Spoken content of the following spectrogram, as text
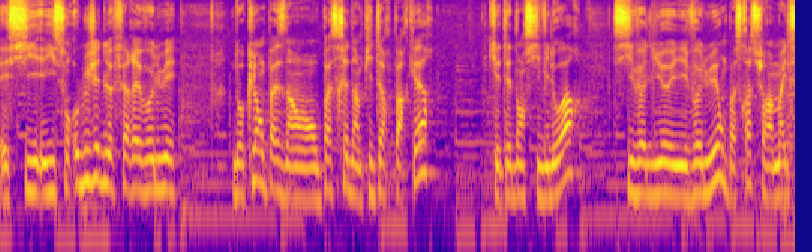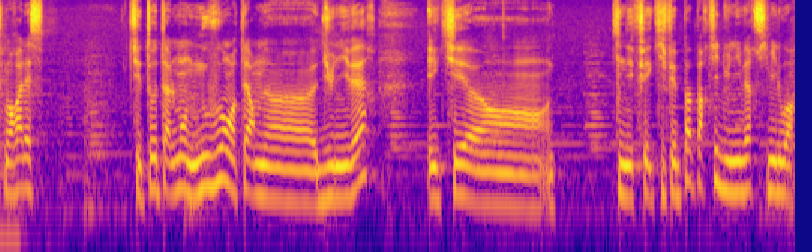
et, si, et ils sont obligés de le faire évoluer. Donc là, on, passe d'un- on passerait d'un Peter Parker, qui était dans Civil War, s'ils veulent évoluer, on passera sur un Miles Morales, qui est totalement nouveau en termes euh, d'univers, et qui, est, euh, en- qui, n'est fait, qui fait pas partie de l'univers Civil War.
